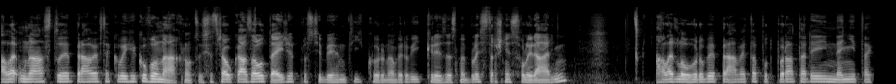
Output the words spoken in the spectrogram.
Ale u nás to je právě v takových jako vlnách, no, což se třeba ukázalo teď, že prostě během té koronavirové krize jsme byli strašně solidární ale dlouhodobě právě ta podpora tady není, tak,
